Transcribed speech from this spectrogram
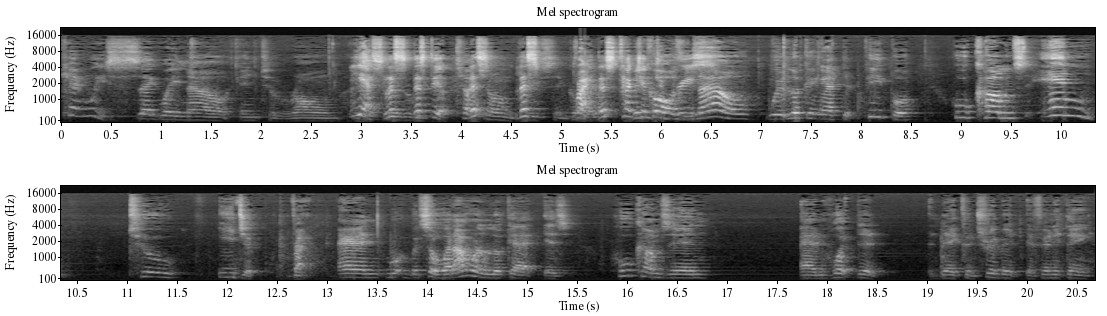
Can we segue now into Rome? Yes, let's- let's do it. Touch Let's- on let's- Greece and go right, let's touch into because Greece. now we're looking at the people who comes into Egypt, Right. and but so what I want to look at is who comes in and what did they contribute, if anything.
